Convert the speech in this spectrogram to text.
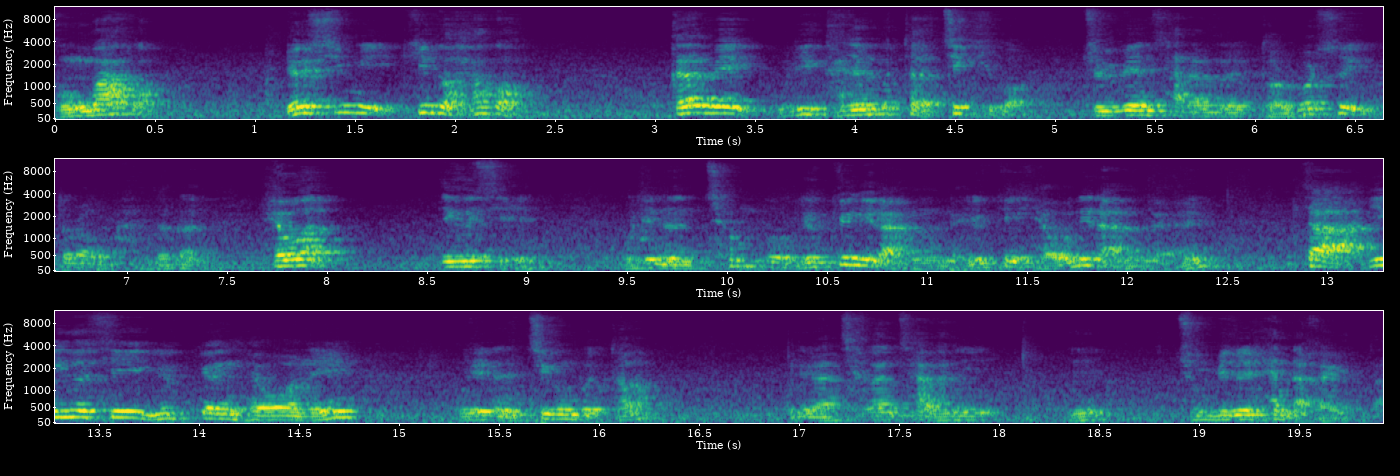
공부하고 열심히 기도하고 그 다음에 우리 가정부터 지키고 주변 사람을 돌볼 수 있도록 만드는 회원 이것이 우리는 천부 육경이라는 거예요. 육경 회원이라는 거예요. 자, 이것이 육경 회원이 우리는 지금부터 우리가 차근차근히 예, 준비를 해 나가겠다.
